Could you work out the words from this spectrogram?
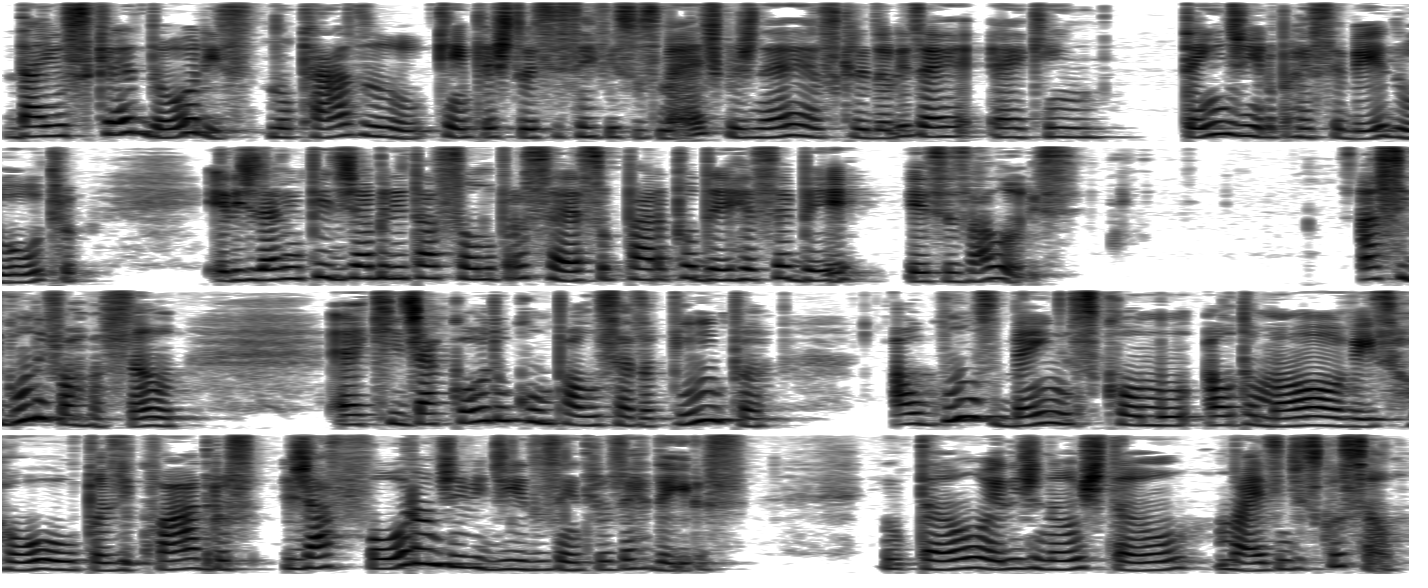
daí os credores, no caso, quem prestou esses serviços médicos, né? Os credores é, é quem tem dinheiro para receber do outro, eles devem pedir habilitação no processo para poder receber esses valores. A segunda informação é que, de acordo com Paulo César Pimpa, alguns bens, como automóveis, roupas e quadros, já foram divididos entre os herdeiros. Então, eles não estão mais em discussão.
